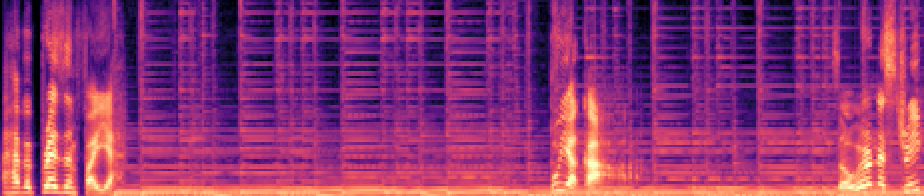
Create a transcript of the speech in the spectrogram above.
I have a present for ya. Booyaka! So we're on a streak.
